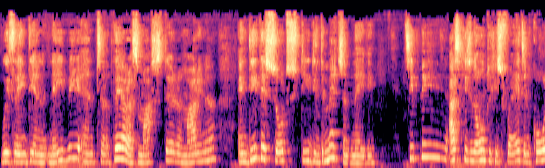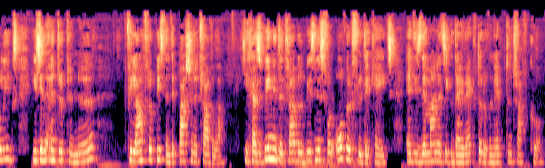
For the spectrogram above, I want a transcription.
with the Indian Navy and uh, there as master mariner and did a short stint in the Merchant Navy. C.P., as he's known to his friends and colleagues, is an entrepreneur, philanthropist, and a passionate traveler. He has been in the travel business for over three decades and is the managing director of Neptune Travco.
